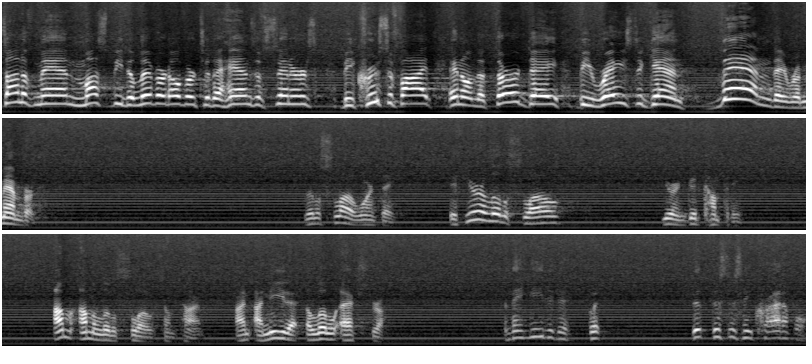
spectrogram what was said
Son of Man must be delivered over to the hands of sinners, be crucified, and on the third day be raised again. Then they remember. A little slow, weren't they? If you're a little slow, you're in good company. I'm, I'm a little slow sometimes. I, I need a, a, little extra. And they needed it, but th- this is incredible.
